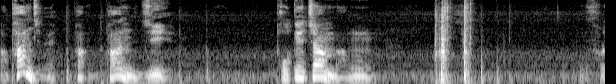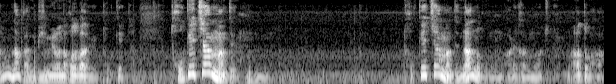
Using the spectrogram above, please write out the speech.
うん、あ、パンジね。パパンジ、トケちゃんマン。それもなんか微妙な言葉だけど、トケ、トケちゃんマンって、うん、トケちゃんマンって何の、あれかな、まあ、あとは？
